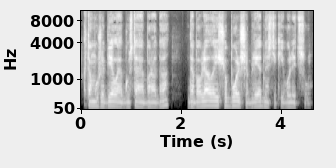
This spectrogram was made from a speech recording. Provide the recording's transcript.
К тому же белая густая борода добавляла еще больше бледности к его лицу.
